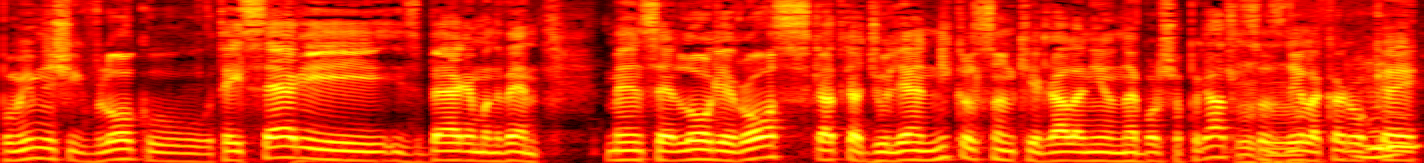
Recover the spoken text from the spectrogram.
pomembnejših vlog v tej seriji izberemo, ne vem. Meni se je Lori Ross, skratka Julian Nicholson, ki je igrala njeno najboljšo prijateljico, uh -huh. zdela kar ok.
